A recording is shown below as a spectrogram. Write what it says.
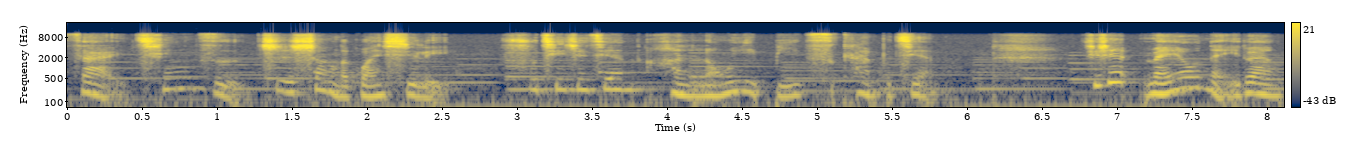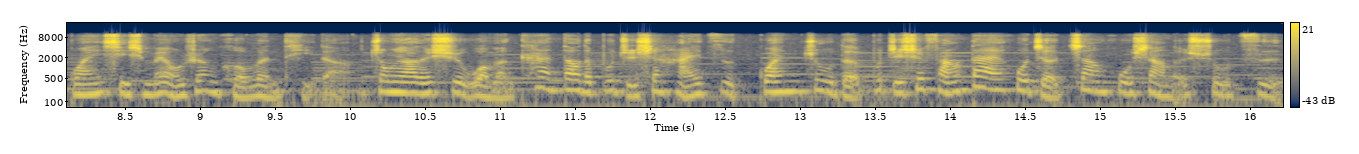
在亲子至上的关系里，夫妻之间很容易彼此看不见。其实没有哪一段关系是没有任何问题的，重要的是我们看到的不只是孩子关注的，不只是房贷或者账户上的数字，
